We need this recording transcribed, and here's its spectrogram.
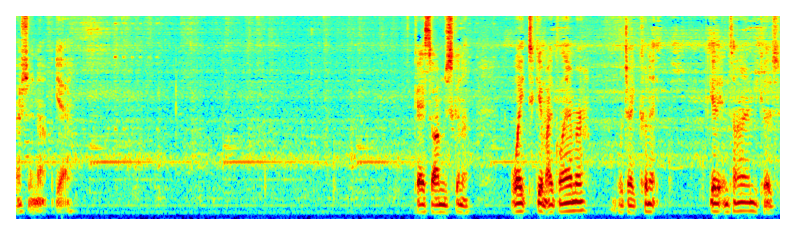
Actually, not. Yeah. Okay, so I'm just gonna wait to get my glamour, which I couldn't get it in time because.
